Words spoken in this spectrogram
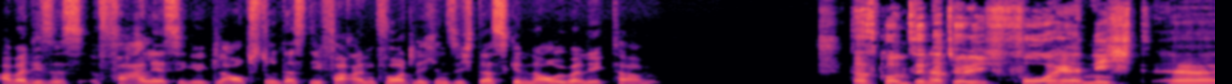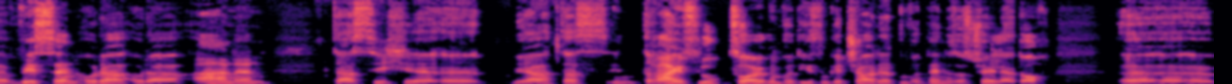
aber dieses Fahrlässige, glaubst du, dass die Verantwortlichen sich das genau überlegt haben? Das konnten sie natürlich vorher nicht äh, wissen oder, oder ahnen, dass sich äh, äh, ja, dass in drei Flugzeugen von diesen gecharterten von Tennis Australia doch äh, äh,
